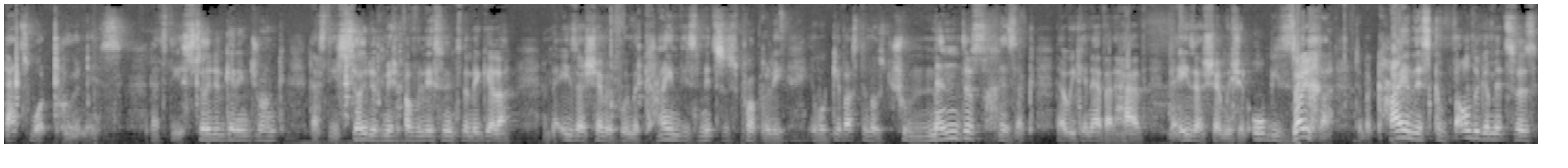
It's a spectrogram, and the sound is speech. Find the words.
That's what Purim is. That's the aside of getting drunk. That's the aside of, of listening to the Megillah. And Be'ez Hashem, if we make these mitzvahs properly, it will give us the most tremendous chizuk that we can ever have. Be'ez Hashem, we should all be zoicha to make this gewaldige mitzvahs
